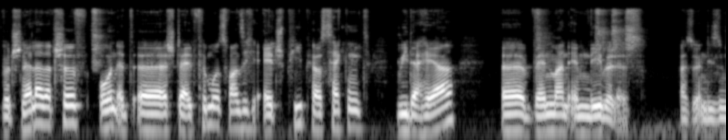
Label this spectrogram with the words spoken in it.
wird schneller das Schiff und es äh, stellt 25 HP per Second wieder her, äh, wenn man im Nebel ist also in, diesem,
